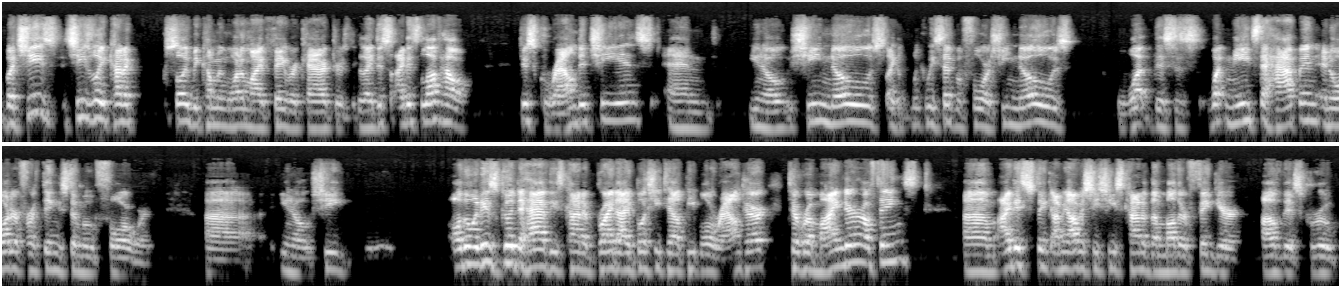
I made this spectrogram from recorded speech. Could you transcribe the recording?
but she's she's really kind of slowly becoming one of my favorite characters because I just I just love how just grounded she is. And you know she knows like like we said before she knows what this is what needs to happen in order for things to move forward. Uh, you know she although it is good to have these kind of bright-eyed bushy-tailed people around her to remind her of things um, i just think i mean obviously she's kind of the mother figure of this group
